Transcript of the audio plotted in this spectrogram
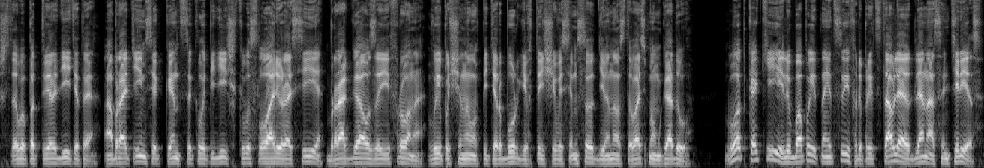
Чтобы подтвердить это, обратимся к энциклопедическому словарю России Брагауза и Ефрона, выпущенному в Петербурге в 1898 году. Вот какие любопытные цифры представляют для нас интерес.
